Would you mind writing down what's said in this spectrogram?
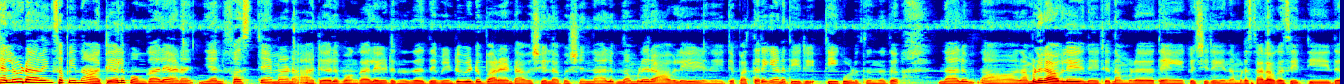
ഹലോ ഡാർലിങ്സ് അപ്പോൾ ഇന്ന് ആറ്റുകാൽ പൊങ്കാലയാണ്. ഞാൻ ഫസ്റ്റ് ടൈമാണ് ആറ്റുകാൽ പൊങ്കാല ഇടുന്നത്. ഇത് വീണ്ടും വീണ്ടും പറയേണ്ട ആവശ്യമില്ല. പക്ഷെ എന്നാലും നമ്മൾ രാവിലെ എഴുന്നേറ്റ് പത്തരയ്ക്കാണ് തീ തീ കൊളുത്തുന്നത്. എന്നാലും നമ്മൾ രാവിലെ എഴുന്നേറ്റ് നമ്മൾ തേങ്ങയൊക്കെ ചിരുകി നമ്മുടെ സ്ഥലമൊക്കെ സെറ്റ് ചെയ്ത്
